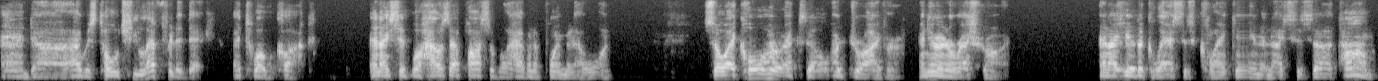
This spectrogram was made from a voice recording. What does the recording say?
and uh, I was told she left for the day at 12 o'clock. And I said, well, how's that possible? I have an appointment at one. So I call her XL, her driver, and they're in a restaurant. And I hear the glasses clanking, and I says, uh, Tom,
